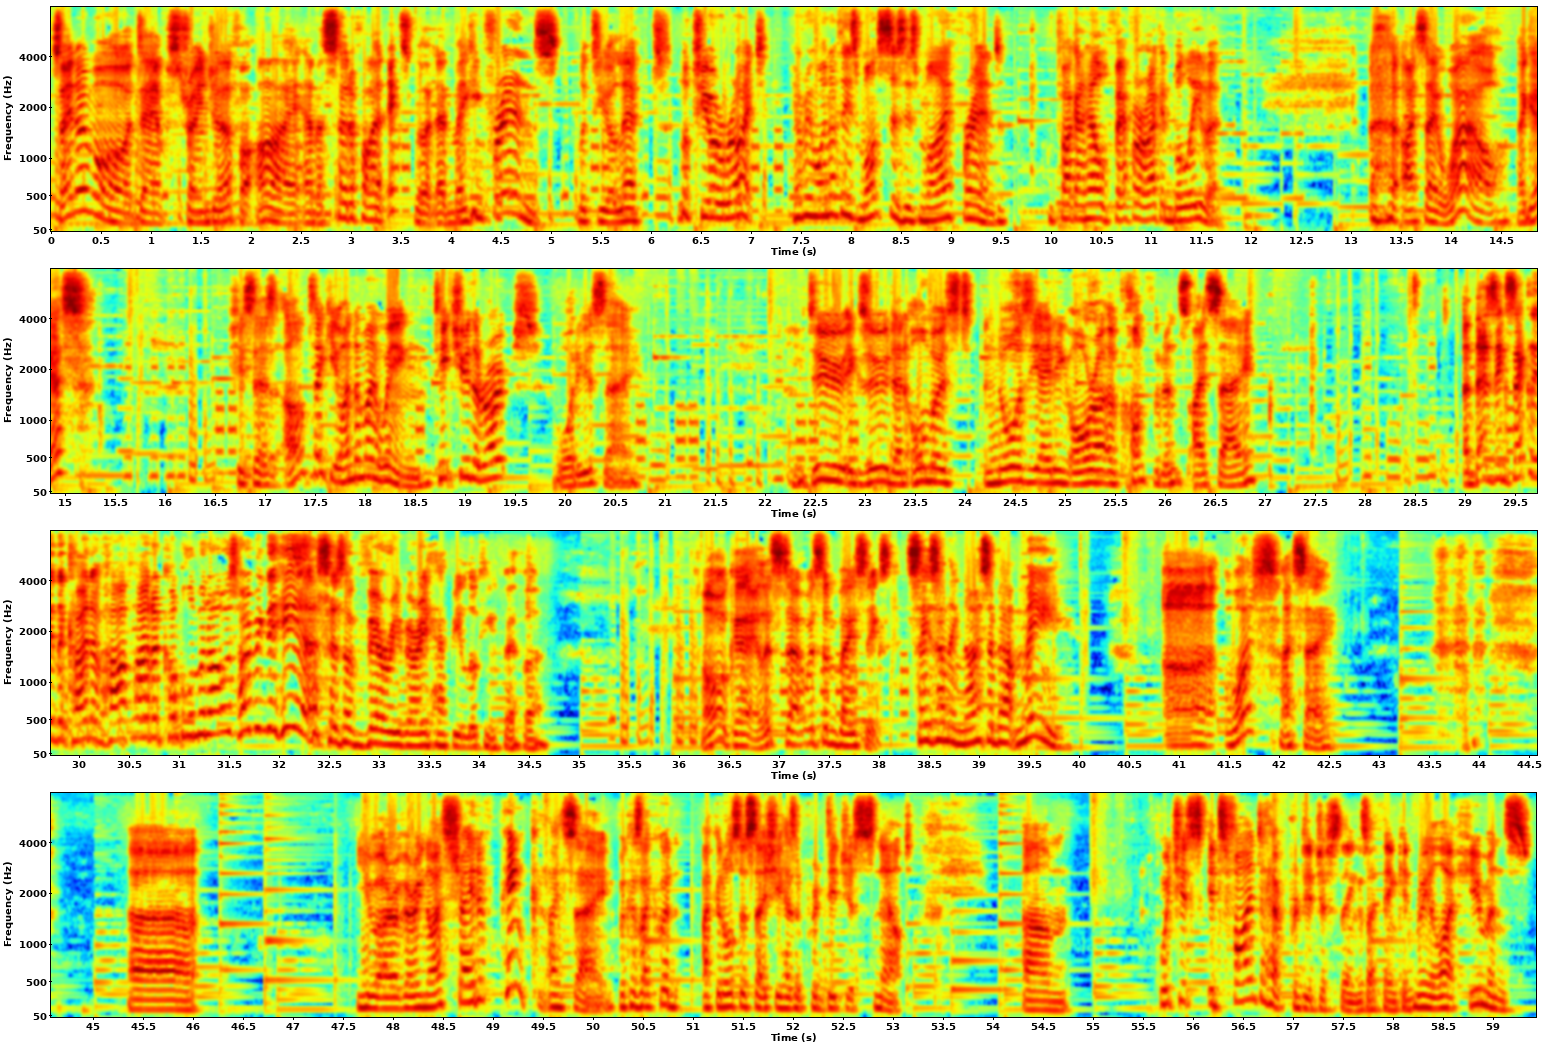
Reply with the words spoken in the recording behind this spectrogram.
Say no more, damp stranger, for I am a certified expert at making friends. Look to your left, look to your right. Every one of these monsters is my friend. Fucking hell, Pfeffer, I can believe it. I say, wow, I guess. She says, I'll take you under my wing, teach you the ropes. What do you say? You do exude an almost nauseating aura of confidence, I say. And that's exactly the kind of half-hearted compliment I was hoping to hear, says a very, very happy-looking Pfeffer. Okay, let's start with some basics. Say something nice about me. Uh, what? I say. uh, you are a very nice shade of pink, I say, because I could I could also say she has a prodigious snout. Um, which is it's fine to have prodigious things. I think in real life, humans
